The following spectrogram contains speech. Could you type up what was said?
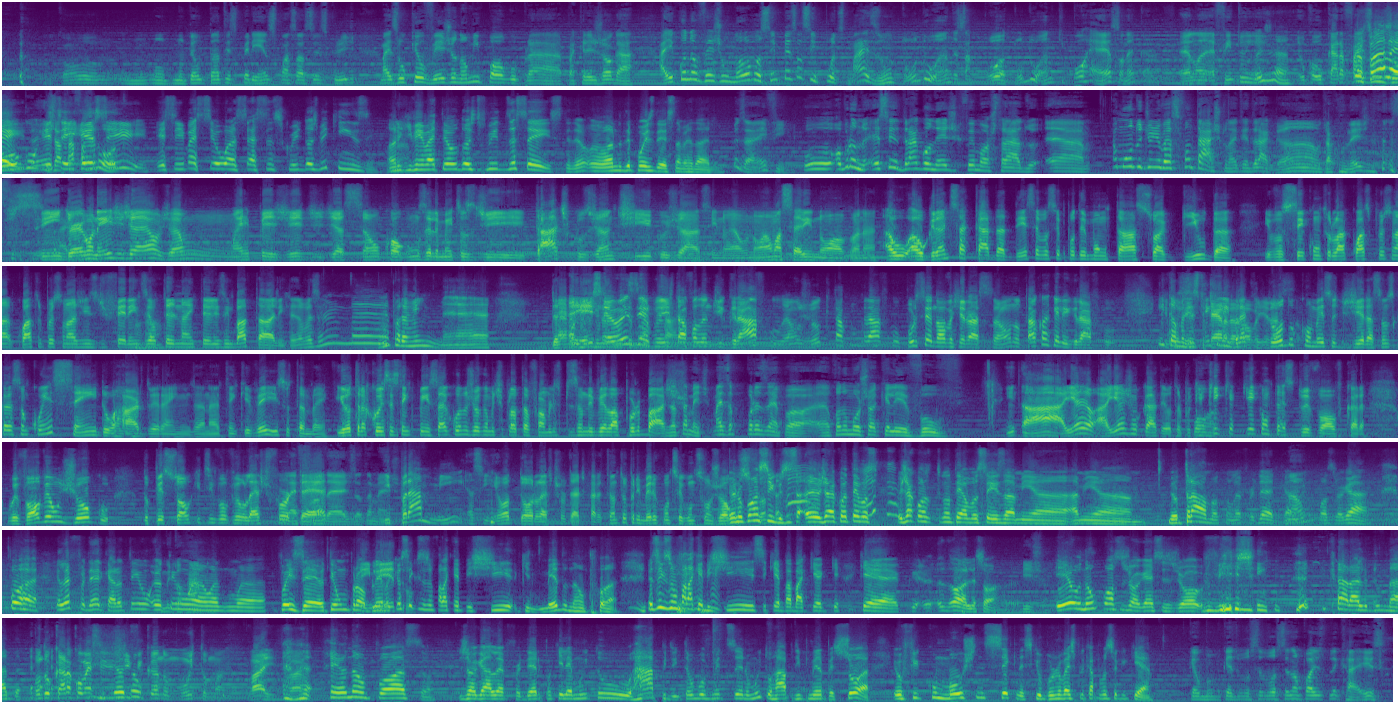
Então, eu não, não tenho tanta experiência com Assassin's Creed, mas o que eu vejo eu não me empolgo pra, pra querer jogar. Aí quando eu vejo um novo, eu sempre penso assim, putz, mais um, todo ano essa porra, todo ano, que porra é essa, né, cara? Ela é feito em. Pois é. O, o cara Eu faz falei, um jogo e esse, já aí, tá fazendo esse, outro. aí, esse aí vai ser o Assassin's Creed 2015. Ano Ah. que vem vai ter o 2016, entendeu? O ano depois desse, na verdade. Pois é, enfim. O, ô, Bruno, esse Dragon Age que foi mostrado é, é um mundo de universo fantástico, né? Tem dragão, Dragon Age. né? Sim, Dragon Age já é, já é um RPG de, de ação com alguns elementos de táticos já antigos, já, assim, não é, não é uma série nova, né? A, grande sacada desse é você poder montar a sua guilda e você controlar quatro, persona quatro personagens diferentes e Aham. alternar entre eles em batalha, entendeu? Mas, é, pra mim, é... Age Esse não é um exemplo. A gente tá falando de gráfico, é um jogo que tá com gráfico, por ser nova geração, não tá com aquele gráfico. Então, mas você vocês têm que lembrar que geração. todo começo de geração os caras estão conhecendo o hardware ainda, né? Tem que ver isso também. E outra coisa que vocês têm que pensar é que quando o jogo é multiplataforma, eles precisam nivelar por baixo. Exatamente. Mas, por exemplo, ó, é, quando mostrou aquele Evolve. Ah, aí, é- aí a jogada é outra. Porque o que, que, que acontece do Evolve, cara? O Evolve é um jogo do pessoal que desenvolveu Left 4 Left Dead. 4 Dead, E exatamente. pra mim, assim, eu adoro Left 4 Dead, cara. Tanto o primeiro quanto o segundo são jogos. Eu não consigo, eu já contei, você, eu já con- contei a vocês a minha, a minha, meu trauma com Left 4 Dead, cara. Não. eu posso jogar? Porra, Left 4 Dead, cara, eu tenho, eu Muito tenho uma, uma- uma- pois é, eu tenho um problema que eu sei que vocês vão falar que é bichice, que medo não, porra. Eu sei que vocês vão falar que é bichice, que é babaquinha, que, que é, olha só, Bicho. eu não posso jogar esses jogos virgem, caralho, do nada. Quando o cara começa se Eu não- justificando muito, mano. Vai, vai. Eu não posso jogar Left 4 Dead porque ele é muito rápido, então o movimento sendo muito rápido em primeira pessoa, eu fico com motion sickness, que o Bruno vai explicar pra você o que, que é. Porque, você, você não pode explicar isso.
